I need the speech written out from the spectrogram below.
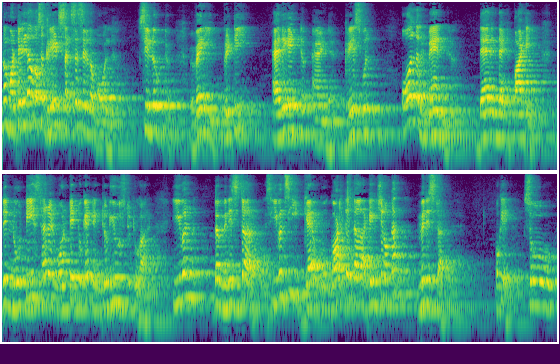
Now Matilda was a great success at the ball. She looked very pretty, elegant and graceful. All the men there in that party, they noticed her and wanted to get introduced to her. Even the minister, even she got the attention of the minister. Okay, so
